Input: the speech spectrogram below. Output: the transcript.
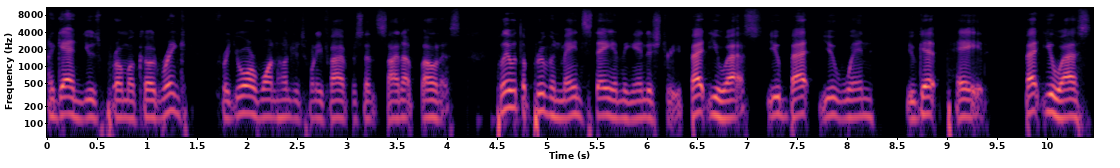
Again, use promo code RINK for your 125% sign up bonus. Play with the proven mainstay in the industry. BetUS. You bet, you win, you get paid. BetUS.com.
